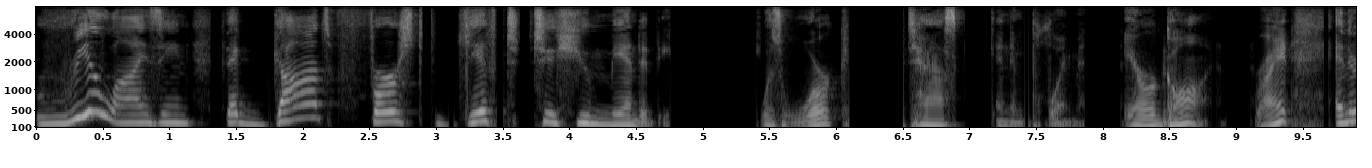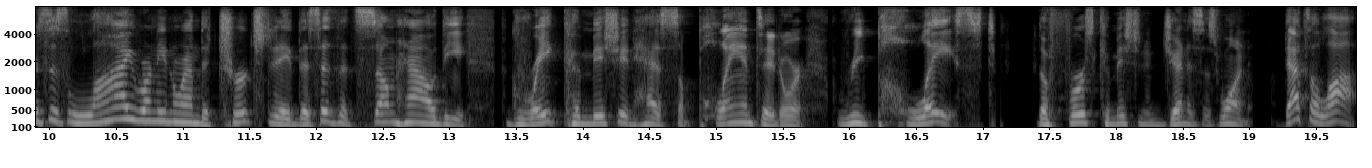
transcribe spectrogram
realizing that God's first gift to humanity was work, task, and employment. Ergon, mm. right? And there's this lie running around the church today that says that somehow the Great Commission has supplanted or replaced the first commission in Genesis 1. That's a lie.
